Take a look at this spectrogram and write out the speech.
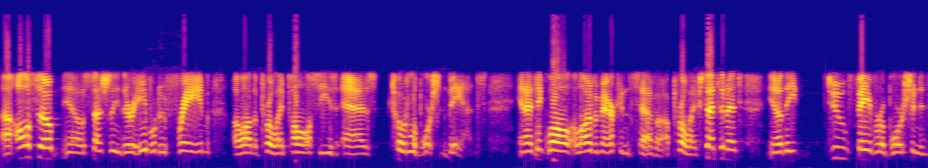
Uh, also, you know, essentially they're able to frame a lot of the pro life policies as total abortion bans. And I think while a lot of Americans have a pro life sentiment, you know, they do favor abortion in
